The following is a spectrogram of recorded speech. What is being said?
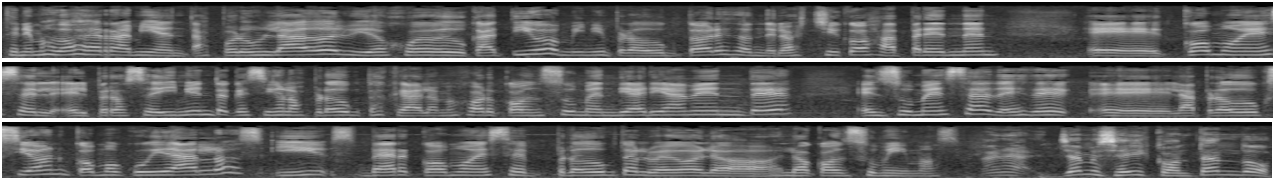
tenemos dos herramientas. Por un lado, el videojuego educativo, mini productores, donde los chicos aprenden eh, cómo es el, procedimiento que siguen los productos que a lo mejor consumen diariamente en su mesa desde eh, la producción, cómo cuidarlos y ver cómo ese producto luego lo, consumimos. Ana, ya me seguís contando.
